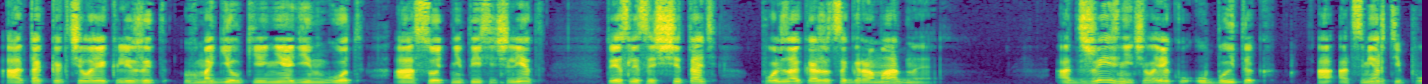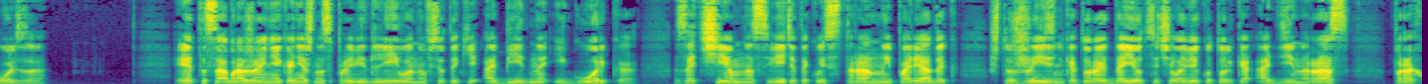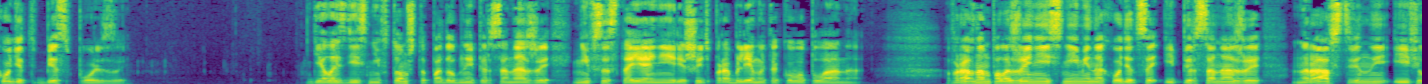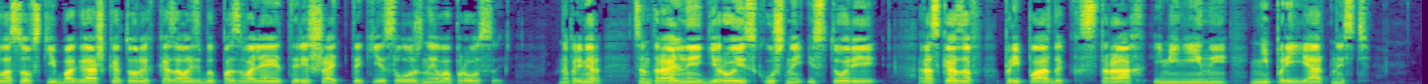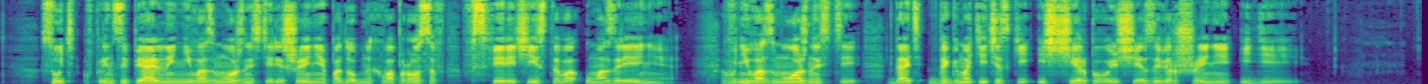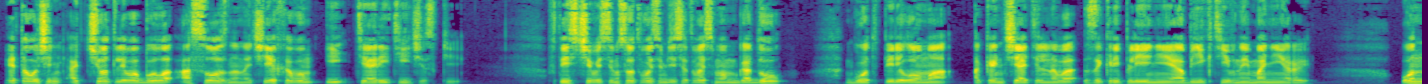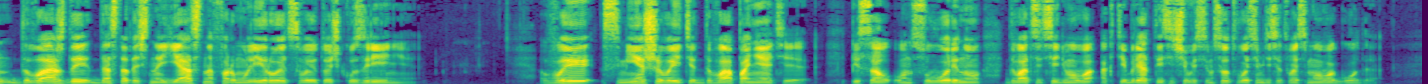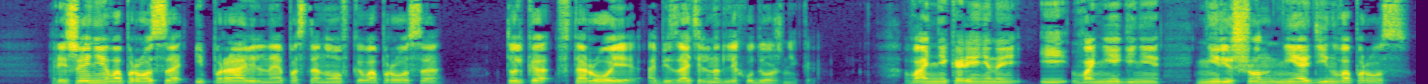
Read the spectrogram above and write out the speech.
А так как человек лежит в могилке не один год, а сотни тысяч лет, то если сосчитать, польза окажется громадная. От жизни человеку убыток, а от смерти польза. Это соображение, конечно, справедливо, но все-таки обидно и горько. Зачем на свете такой странный порядок, что жизнь, которая дается человеку только один раз, проходит без пользы? Дело здесь не в том, что подобные персонажи не в состоянии решить проблемы такого плана. В равном положении с ними находятся и персонажи, нравственный и философский багаж которых, казалось бы, позволяет решать такие сложные вопросы. Например, центральные герои скучной истории, рассказов «Припадок», «Страх», «Именины», «Неприятность». Суть в принципиальной невозможности решения подобных вопросов в сфере чистого умозрения – в невозможности дать догматически исчерпывающее завершение идеи. Это очень отчетливо было осознано Чеховым и теоретически. В 1888 году, год перелома окончательного закрепления объективной манеры, он дважды достаточно ясно формулирует свою точку зрения. Вы смешиваете два понятия писал он Суворину 27 октября 1888 года. Решение вопроса и правильная постановка вопроса только второе обязательно для художника. В Анне Карениной и в Онегине не решен ни один вопрос,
